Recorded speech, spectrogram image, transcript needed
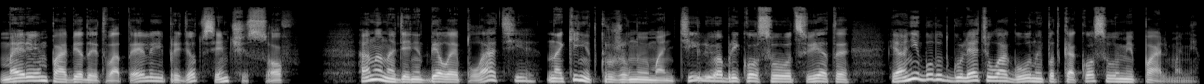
Мэрием пообедает в отеле и придет в семь часов. Она наденет белое платье, накинет кружевную мантилью абрикосового цвета, и они будут гулять у лагуны под кокосовыми пальмами.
